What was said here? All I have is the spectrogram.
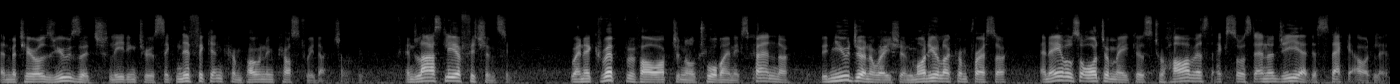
and materials usage, leading to a significant component cost reduction. And lastly, efficiency. When equipped with our optional turbine expander, the new generation modular compressor enables automakers to harvest exhaust energy at the stack outlet.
